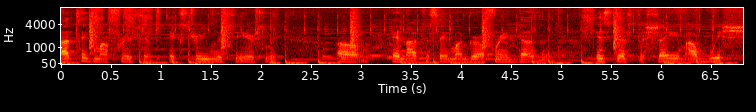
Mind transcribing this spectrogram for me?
I take my friendships extremely seriously. Um, and not to say my girlfriend doesn't. It's just a shame. I wish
